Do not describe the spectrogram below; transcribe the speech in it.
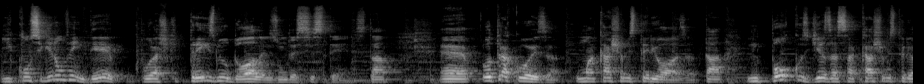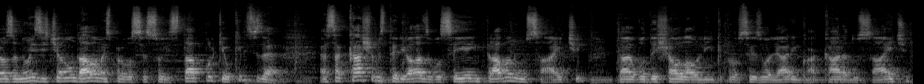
E conseguiram vender por acho que 3 mil dólares um desses tênis, tá? É, outra coisa, uma caixa misteriosa, tá? Em poucos dias essa caixa misteriosa não existia, não dava mais para você solicitar, porque o que eles fizeram? Essa caixa misteriosa, você entrava num site, tá? Eu vou deixar lá o link para vocês olharem a cara do site,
